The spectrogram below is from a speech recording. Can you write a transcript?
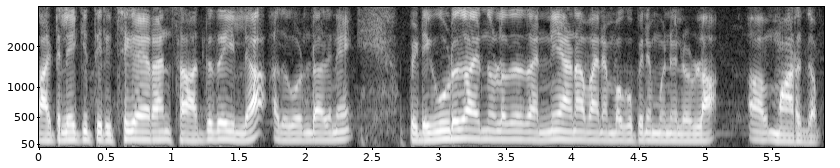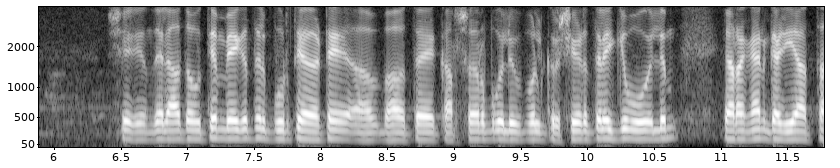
കാട്ടിലേക്ക് തിരിച്ചു കയറാൻ സാധ്യതയില്ല. അതുകൊണ്ട് അതിനെ പിടികൂടുക എന്നുള്ളത് തന്നെയാണ് വനംവകുപ്പിന് മുന്നിലുള്ള മാർഗം. ശരി എന്തായാലും ആ ദൗത്യം വേഗത്തിൽ പൂർത്തിയാകട്ടെ. ഭാഗത്തെ കർഷകർ പോലും ഇപ്പോൾ കൃഷിയിടത്തിലേക്ക് പോലും ഇറങ്ങാൻ കഴിയാത്ത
